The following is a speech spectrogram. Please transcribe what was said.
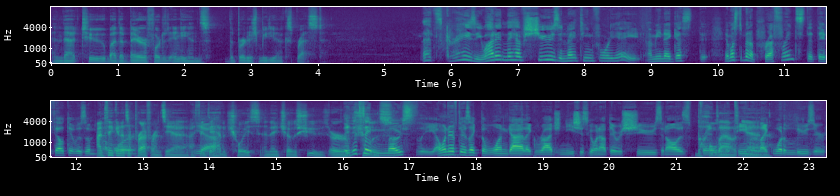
and that too by the barefooted Indians, the British media expressed. That's crazy. Why didn't they have shoes in 1948? I mean, I guess th- it must have been a preference that they felt it was a. I'm thinking it's a preference, yeah. I think they had a choice and they chose shoes or They did shoeless. say mostly. I wonder if there's like the one guy like Rajneesh is going out there with shoes and all his The friends on the team yeah. are like, what a loser.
